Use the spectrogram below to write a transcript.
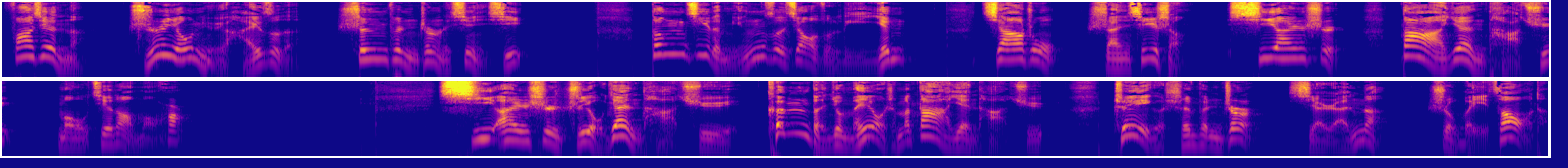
发现呢，只有女孩子的身份证的信息，登记的名字叫做李英，家住陕西省西安市大雁塔区某街道某号。西安市只有雁塔区，根本就没有什么大雁塔区。这个身份证显然呢是伪造的。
